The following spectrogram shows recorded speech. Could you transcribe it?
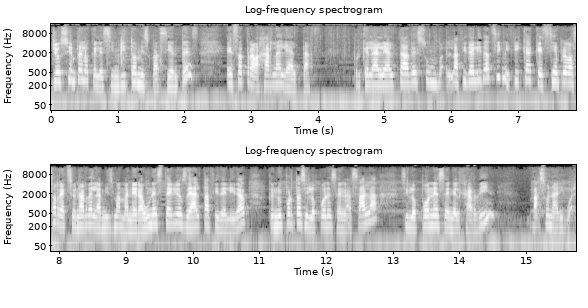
yo siempre lo que les invito a mis pacientes es a trabajar la lealtad. Porque la lealtad es un... La fidelidad significa que siempre vas a reaccionar de la misma manera. Un estéreo es de alta fidelidad, que no importa si lo pones en la sala, si lo pones en el jardín, va a sonar igual.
